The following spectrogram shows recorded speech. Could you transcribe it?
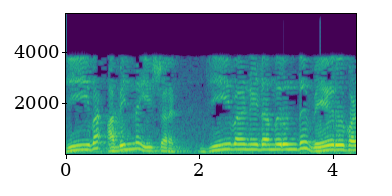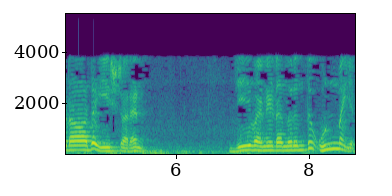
ஜீவ அபின்ன ஈஸ்வரன். ஜீவனிடமிருந்து வேறுபடாத ஈஸ்வரன். ஜீவனிடமிருந்து உண்மையில்.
